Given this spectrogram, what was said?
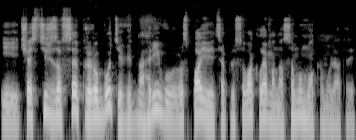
І частіше за все при роботі від нагріву розпаюється плюсова клема на самому акумуляторі.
